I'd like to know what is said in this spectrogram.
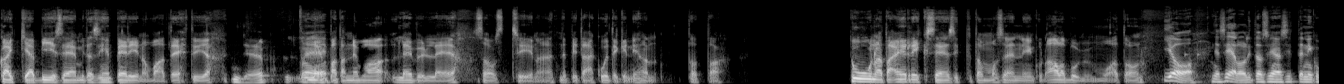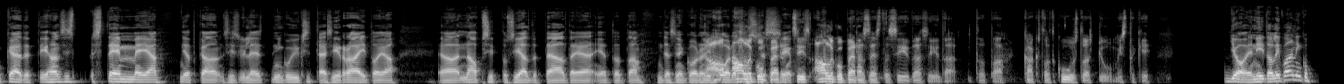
kaikkia biisejä, mitä siihen peliin on vaan tehty ja Jep. Lempata ne vaan levylle ja se on sit siinä, että ne pitää kuitenkin ihan tota, tuunata erikseen sitten tommoseen niin kuin albumin muotoon. Joo, ja siellä oli tosiaan sitten niin kuin käytettiin ihan siis stemmejä, jotka on siis yleensä niin kuin yksittäisiä raitoja, ja napsittu sieltä täältä, ja, ja tota, mitä sinne Gordonin Al- alkuper- siis alkuperäisestä siitä, siitä tota, 2016 Doomistakin. Joo, ja niitä oli vaan niinku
